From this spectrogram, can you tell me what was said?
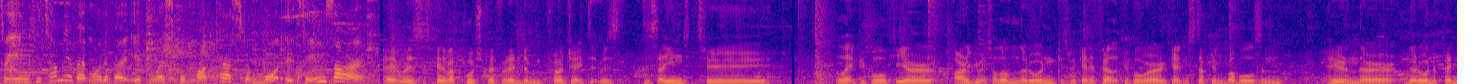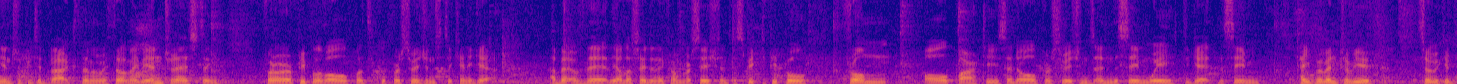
So, Iain, can you tell me a bit more about Apolitical Podcast and what its aims are? It was kind of a post referendum project. It was designed to let people hear arguments other than their own because we kind of felt that people were getting stuck in bubbles and hearing their, their own opinions repeated back to them. And we thought it might be interesting for people of all political persuasions to kind of get a bit of the, the other side of the conversation to speak to people from all parties and all persuasions in the same way to get the same type of interview so we could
